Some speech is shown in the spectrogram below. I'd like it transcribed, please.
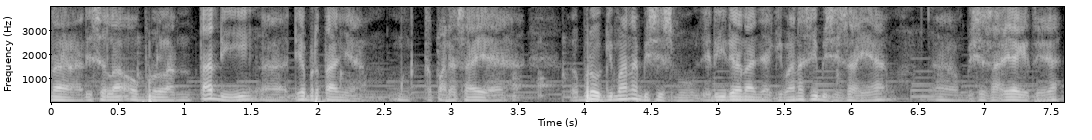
Nah, di sela obrolan tadi uh, dia bertanya kepada saya, "Bro, gimana bisnismu?" Jadi dia nanya, "Gimana sih bisnis saya?" Uh, bisnis saya gitu ya.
